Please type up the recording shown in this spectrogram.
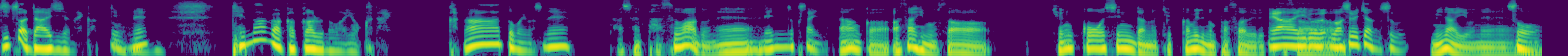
実は大事じゃないかっていうね。手間がかかるのは良くないかなと思いますね。確かにパスワードね。めんどくさいもん。なんか、朝日もさ、健康診断の結果見るのパスワード入れてさいやー、いる、忘れちゃうんです、すぐ。見ないよね。そ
